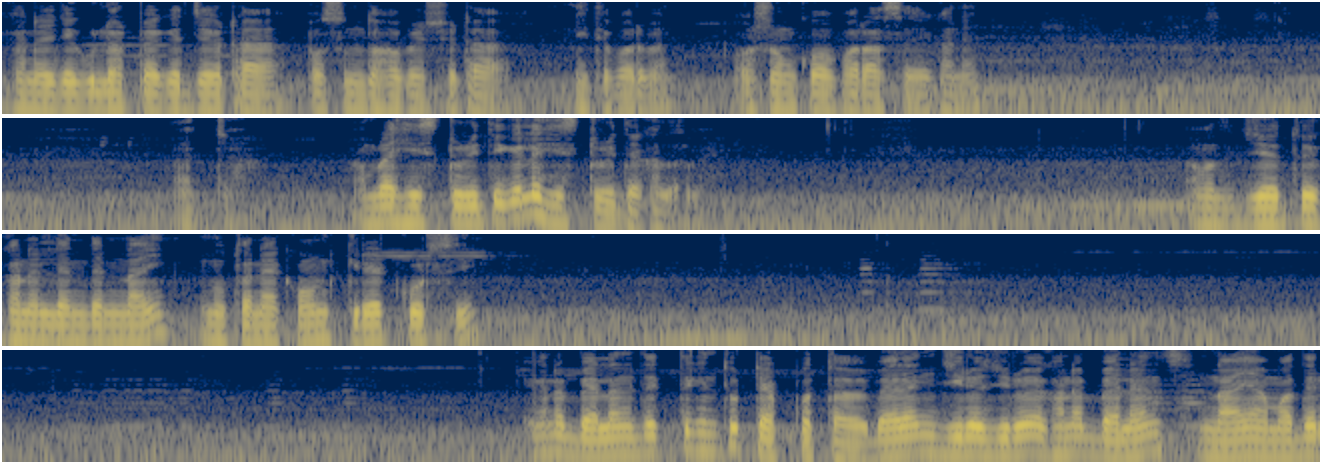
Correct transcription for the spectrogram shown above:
এখানে রেগুলার প্যাকেজ যেটা পছন্দ হবে সেটা নিতে পারবেন। অসংখ্য অফার আছে এখানে। আচ্ছা আমরা হিস্টোরিতে গেলে হিস্টোরি দেখা যাবে। আমাদের যেহেতু এখানে লেনদেন নাই, নতুন অ্যাকাউন্ট ক্রিয়েট করছি। এখানে ব্যালেন্স দেখতে কিন্তু ট্যাপ করতে হবে। ব্যালেন্স জিরো জিরো এখানে ব্যালেন্স নাই, আমাদের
